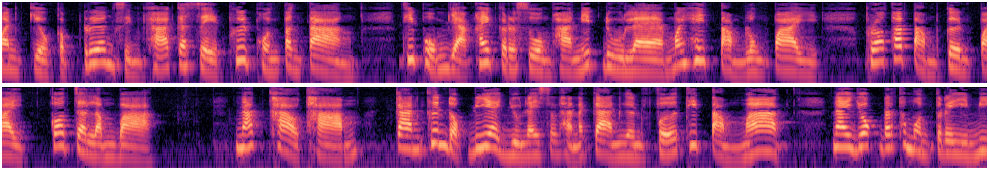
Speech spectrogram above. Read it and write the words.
มันเกี่ยวกับเรื่องสินค้าเกษตรพืชผลต่างๆ ที่ผมอยากให้กระทรวงพาณิชย์ดูแลไม่ให้ต่ำลงไป เพราะถ้าต่ำเกินไปก็จะลำบาก นักข่าวถามการขึ้นดอกเบี้ยอยู่ในสถานการณ์เงินเฟ้อที่ต่ำมาก นายกรัฐมนตรีมี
